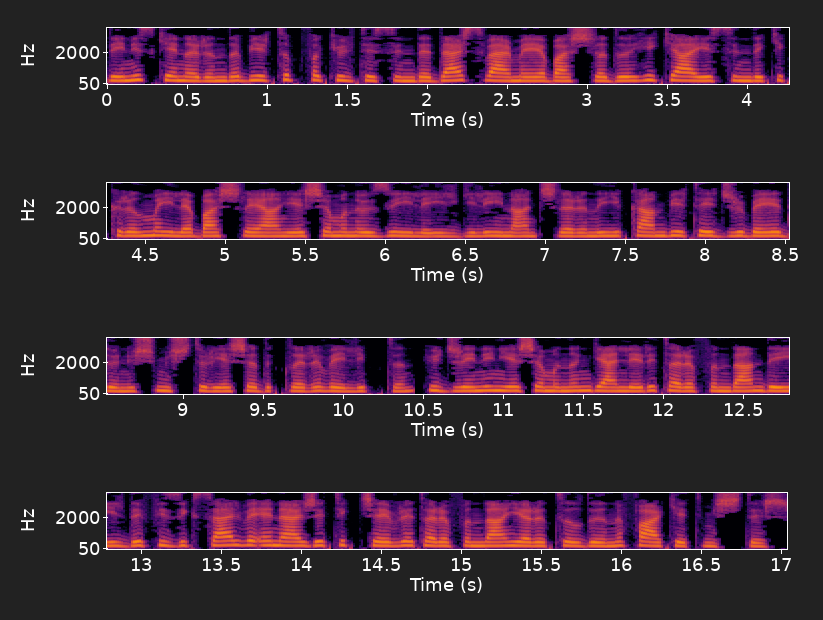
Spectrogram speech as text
deniz kenarında bir tıp fakültesinde ders vermeye başladığı hikayesindeki kırılma ile başlayan yaşamın özü ile ilgili inançlarını yıkan bir tecrübeye dönüşmüştür yaşadıkları ve Lipton, hücrenin yaşamının genleri tarafından değil de fiziksel ve enerjetik çevre tarafından yaratıldığını fark etmiştir.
